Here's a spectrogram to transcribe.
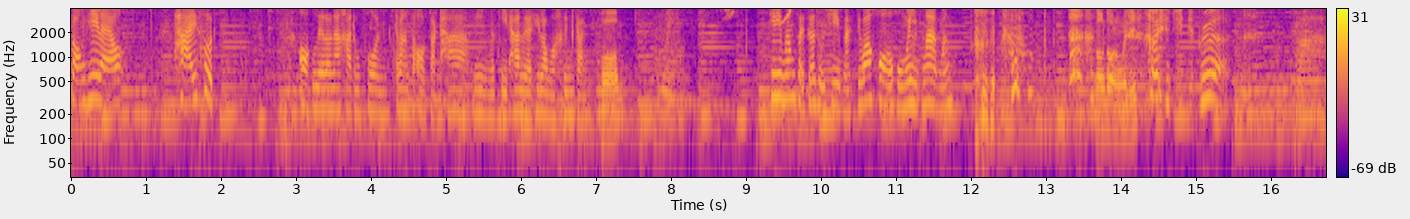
จองที่แล้ว ท้ายสุดออกเรือแล้วนะคะ ทุกคนกำลังจะออกจากท่านี่เมื่อกี้ท่าเรือที่เรามาขึ้นกัน พร้อมลุย ที่นี่ไม่ต้องใส่เสื้อชูชีพนะคิดว่าคลองเราคงไม่ลึกมากมั้ง ลองโดดลงไปดิ เฮ้ยเพื่อว้าว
